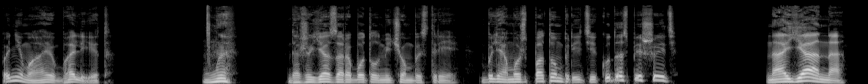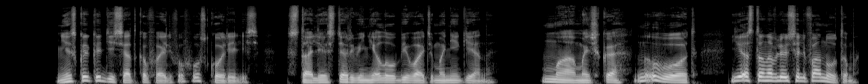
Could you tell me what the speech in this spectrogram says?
Понимаю, болит. Даже я заработал мечом быстрее. Бля, может потом прийти? Куда спешить? Наяна! Несколько десятков эльфов ускорились. Стали остервенело убивать манегена. «Мамочка, ну вот, я становлюсь альфанутом,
